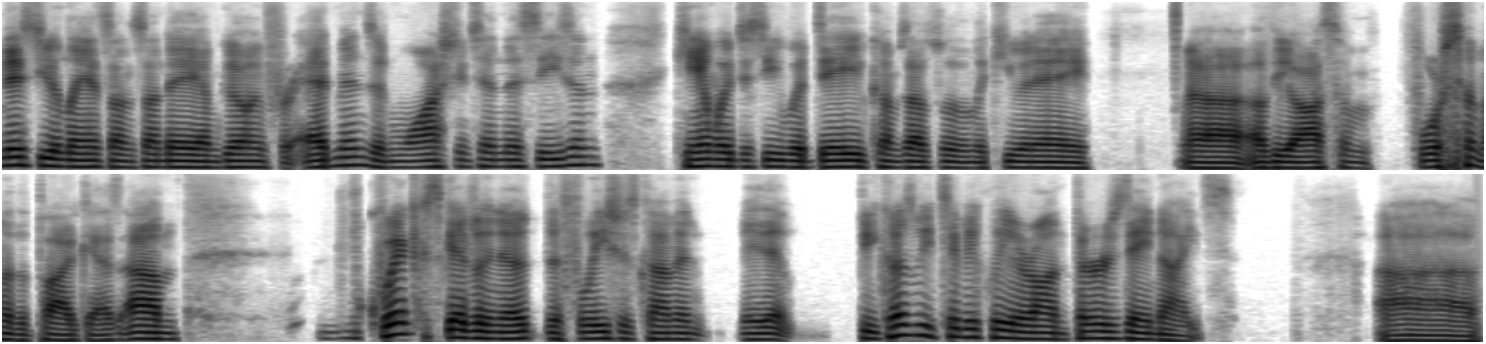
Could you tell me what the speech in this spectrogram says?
missed you and Lance on Sunday. I'm going for Edmunds and Washington this season. Can't wait to see what Dave comes up with on the Q&A uh, of the awesome foursome of the podcast. Um, quick scheduling note, the Felicia's comment because we typically are on Thursday nights uh,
